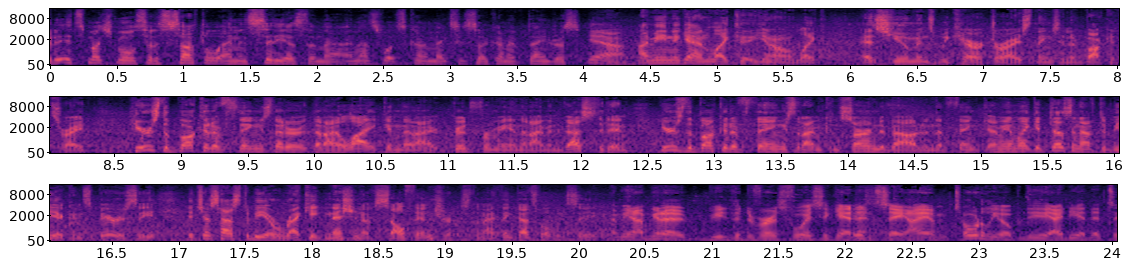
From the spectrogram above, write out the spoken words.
but it's much more sort of subtle and insidious than that, and that's what kind of makes it so kind of dangerous. Yeah, I mean, again, like you know, like as humans, we characterize things into buckets, right? Here's the bucket of things that are that I like and that are good for me and that I'm invested in. Here's the bucket of things that I'm concerned about and that think. I mean, like it doesn't have to be a conspiracy. It just has to be a recognition of self-interest, and I think that's what we see. I mean, I'm going to be the diverse voice again and say I am totally open to the idea that it's a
